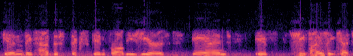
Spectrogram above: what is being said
skin. They've had this thick skin for all these years, and if she finally gets,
